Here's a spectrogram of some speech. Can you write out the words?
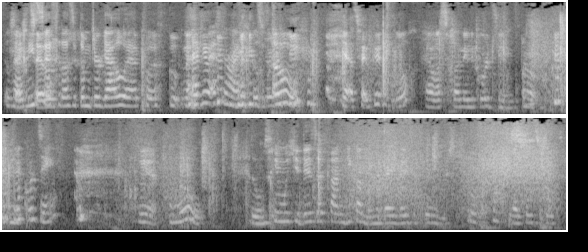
Dat zou niet zeggen dat ik hem door jou heb uh, gekocht. Nee. Heb je hem echt door mij gekocht? Oh. Ja, het zou kunnen toch? Hij was gewoon in de korting. Oh. In de korting? Ja. Oh. Doe. Misschien moet je dit even aan die kant doen, dan kan je deze vingers. Ja, komt goed.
